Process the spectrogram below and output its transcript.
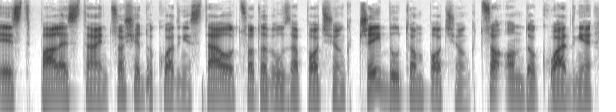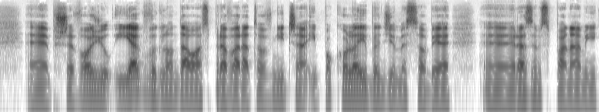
East Palestine, co się dokładnie stało, co to był za pociąg, czyj był to pociąg, co on dokładnie e, przewoził? I jak wyglądała sprawa ratownicza? I po kolei będziemy sobie e, razem z panami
